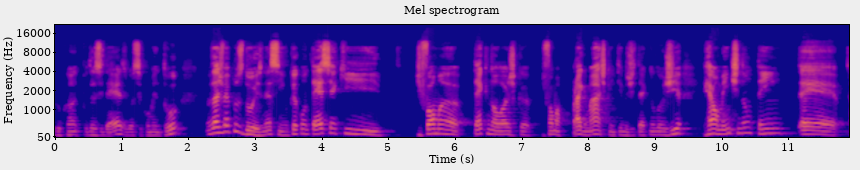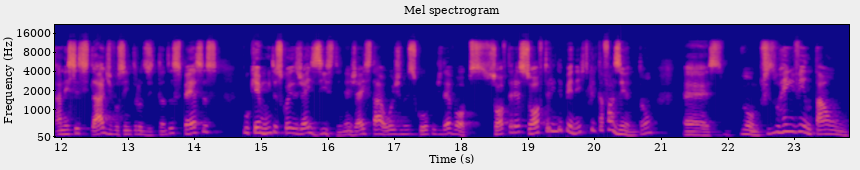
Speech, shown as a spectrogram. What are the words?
o campo das ideias, você comentou. Na verdade, vai para os dois, né? Assim, o que acontece é que de forma tecnológica, de forma pragmática em termos de tecnologia, realmente não tem é, a necessidade de você introduzir tantas peças, porque muitas coisas já existem, né? já está hoje no escopo de DevOps. Software é software independente do que ele está fazendo. Então, é, bom, não preciso reinventar um,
